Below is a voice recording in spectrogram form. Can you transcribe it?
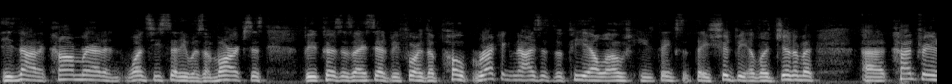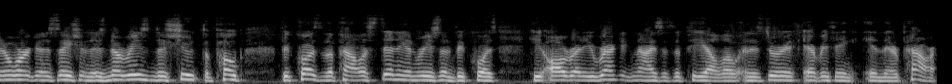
he's not a comrade. And once he said he was a Marxist, because as I said before, the Pope recognizes the PLO. He thinks that they should be a legitimate uh, country and organization. There's no reason to shoot the Pope because of the Palestinian reason, because he already recognizes the PLO and is doing everything in their power.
